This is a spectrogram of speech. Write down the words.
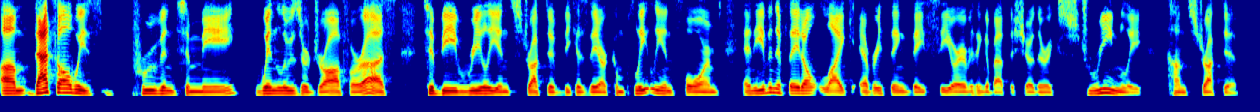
Um, that's always proven to me win, lose, or draw for us to be really instructive because they are completely informed. And even if they don't like everything they see or everything about the show, they're extremely constructive.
